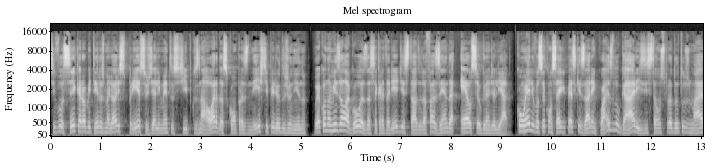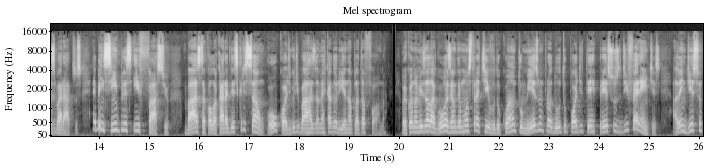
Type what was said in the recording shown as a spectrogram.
Se você quer obter os melhores preços de alimentos típicos na hora das compras neste período junino, o Economiza Lagoas da Secretaria de Estado da Fazenda é o seu grande aliado. Com ele você consegue pesquisar em quais lugares estão os produtos mais baratos. É bem simples e fácil. Basta colocar a descrição ou o código de barras da mercadoria na plataforma. O Economiza Lagoas é um demonstrativo do quanto o mesmo produto pode ter preços diferentes. Além disso,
